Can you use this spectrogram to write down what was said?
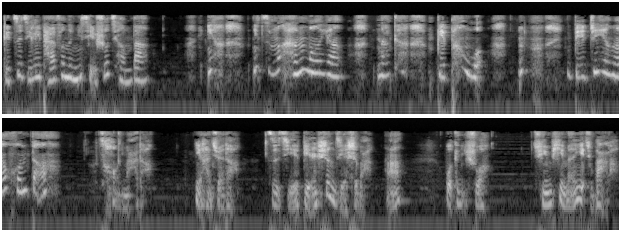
给自己立牌坊的女解说强吧？呀，你怎么还摸呀？拿开，别碰我！嗯别这样啊，黄导！操你妈的！你还觉得自己比人圣洁是吧？啊！我跟你说，群屁门也就罢了，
